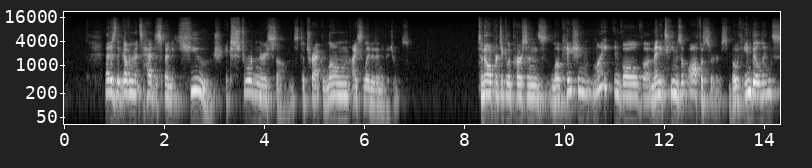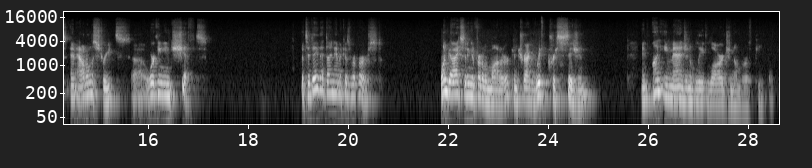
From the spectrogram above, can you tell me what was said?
That is, the governments had to spend huge, extraordinary sums to track lone, isolated individuals. To know a particular person's location might involve uh, many teams of officers, both in buildings and out on the streets, uh, working in shifts. But today, that dynamic is reversed. One guy sitting in front of a monitor can track with precision an unimaginably large number of people.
